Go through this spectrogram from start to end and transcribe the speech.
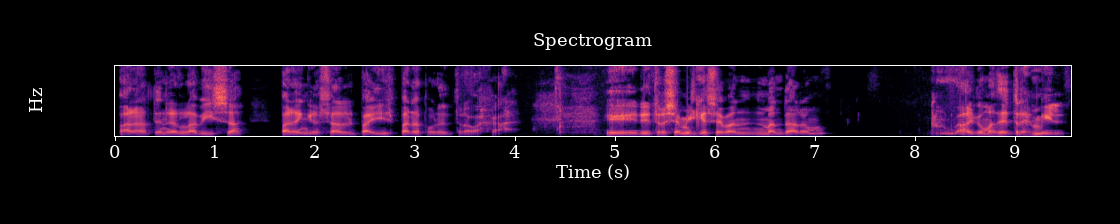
para tener la visa para ingresar al país para poder trabajar. Eh, de 13.000 que se van, mandaron, algo más de 3.000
